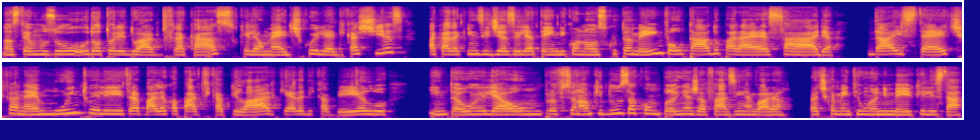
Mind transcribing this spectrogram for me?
Nós temos o, o doutor Eduardo Fracasso, que ele é um médico, ele é de Caxias, a cada 15 dias ele atende conosco também, voltado para essa área da estética, né? Muito ele trabalha com a parte capilar, queda de cabelo. Então ele é um profissional que nos acompanha, já fazem agora praticamente um ano e meio que ele está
